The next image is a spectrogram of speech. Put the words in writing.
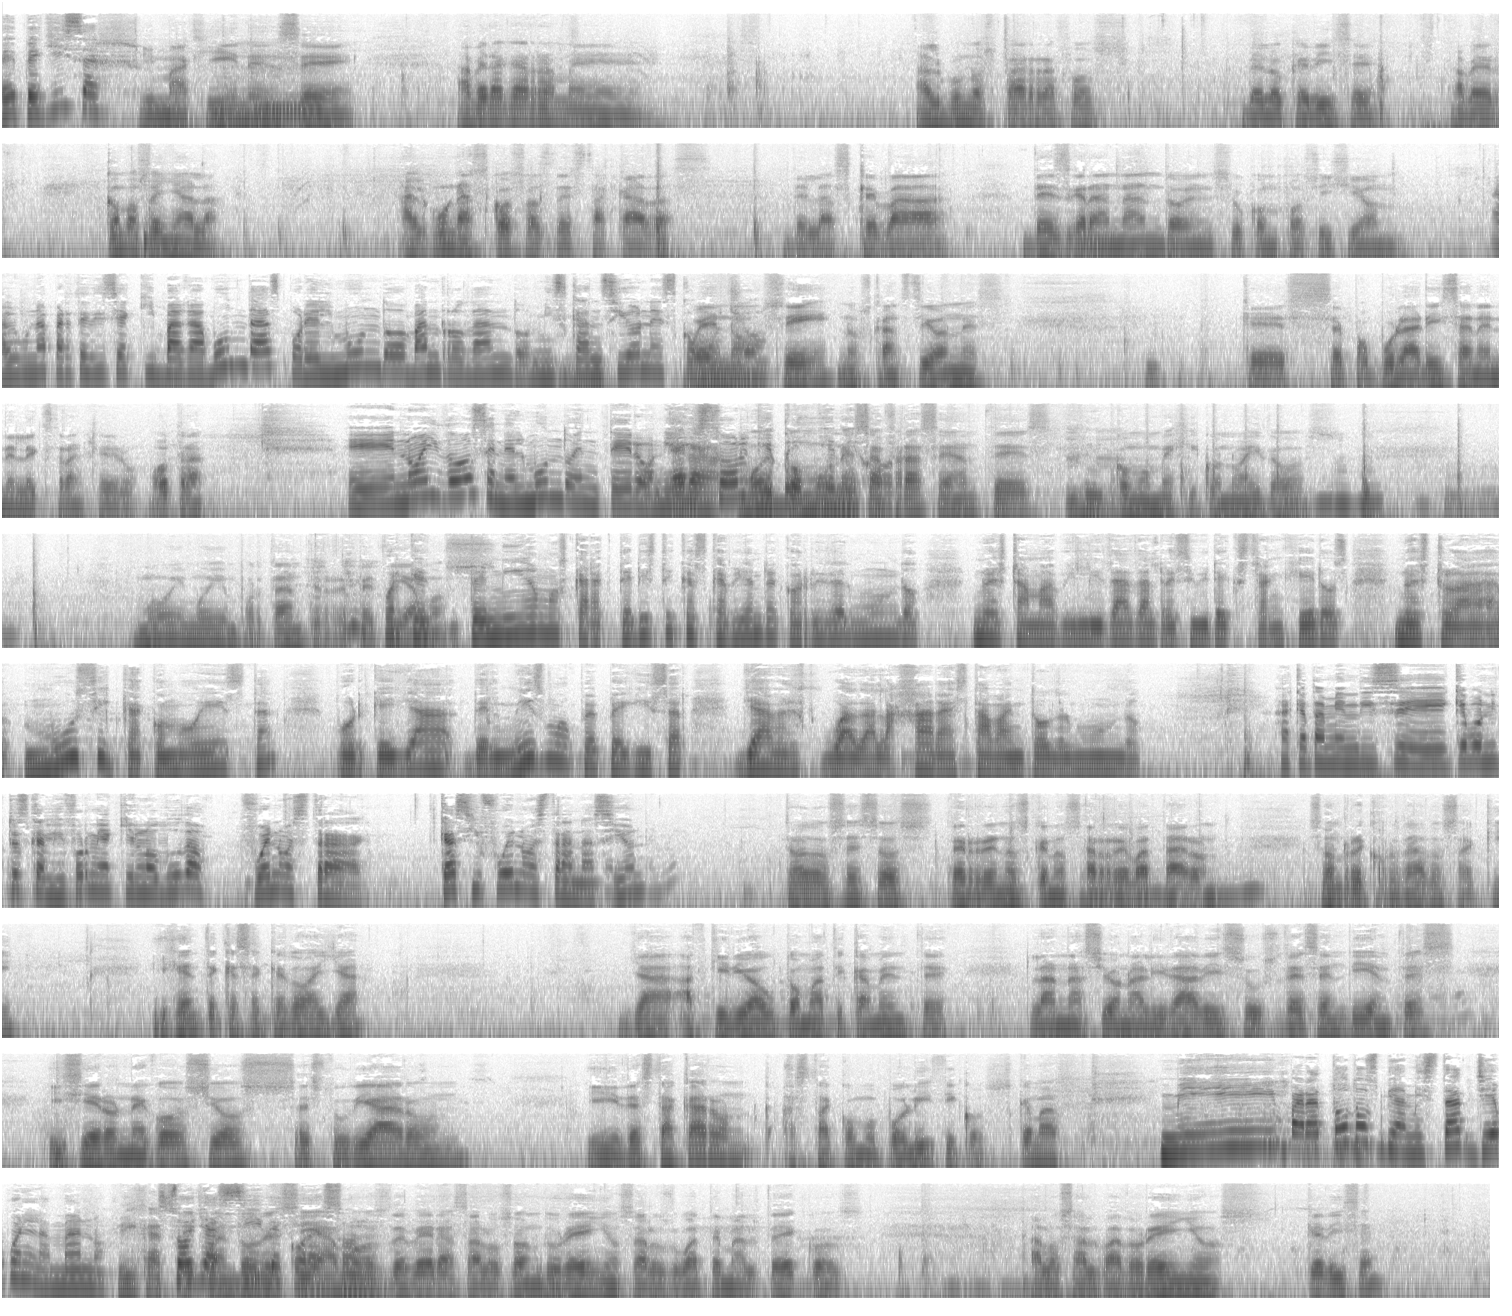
Pepe Guizar. Imagínense. A ver, agárrame algunos párrafos de lo que dice. A ver, ¿cómo señala? Algunas cosas destacadas de las que va desgranando en su composición. Alguna parte dice aquí, vagabundas por el mundo van rodando mis canciones como bueno, yo. sí, nos canciones que se popularizan en el extranjero. Otra. Eh, no hay dos en el mundo entero, ni hay Era sol muy que brille común esa frase antes, como México no hay dos. Muy, muy importante, Porque repetíamos. teníamos características que habían recorrido el mundo, nuestra amabilidad al recibir extranjeros, nuestra música como esta, porque ya del mismo Pepe Guizar, ya Guadalajara estaba en todo el mundo. Acá también dice, qué bonito es California, ¿quién lo duda? Fue nuestra, casi fue nuestra nación. Todos esos terrenos que nos arrebataron son recordados aquí. Y gente que se quedó allá ya adquirió automáticamente la nacionalidad y sus descendientes hicieron negocios, estudiaron y destacaron hasta como políticos. ¿Qué más? Mi, para todos mi amistad llevo en la mano. Fíjate, Soy cuando así de decíamos corazón. de veras a los hondureños, a los guatemaltecos, a los salvadoreños, ¿qué dice?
